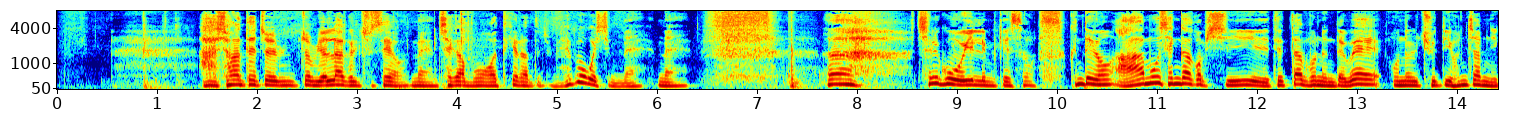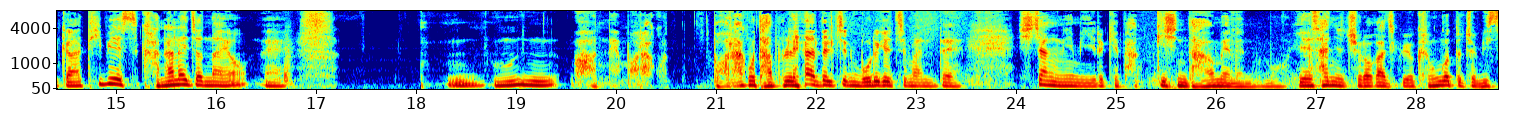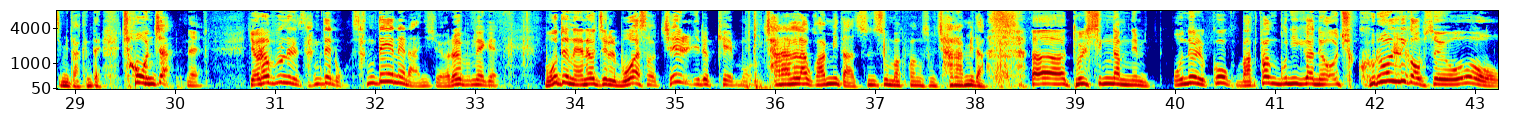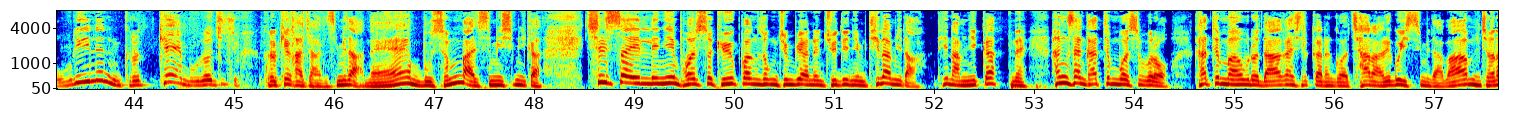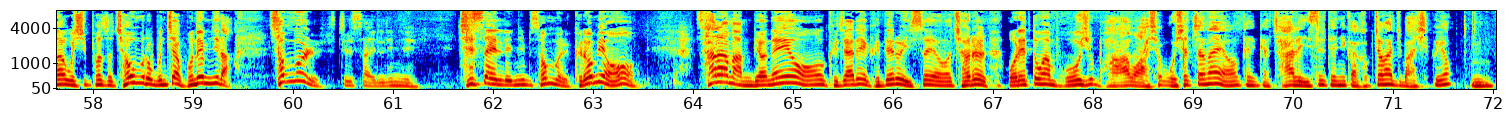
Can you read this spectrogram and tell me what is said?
아, 저한테 좀, 좀 연락을 주세요. 네. 제가 뭐 어떻게라도 좀 해보고 싶네. 네. 아, 7951님께서 근데요 아무 생각 없이 듣다 보는데 왜 오늘 주디 혼자입니까? TBS 가난해졌나요? 네. 음, 음, 어, 네 뭐라고 뭐라고 답을 해야 될지는 모르겠지만 네. 시장님이 이렇게 바뀌신 다음에는 뭐 예산이 줄어가지고요 그런 것도 좀 있습니다. 근데 저 혼자 네. 여러분을 상대로 상대는 아니죠. 여러분에게 모든 에너지를 모아서 제일 이렇게 뭐 잘하려고 합니다. 순수 막방송 잘합니다. 아, 돌식남님 오늘 꼭 막방 분위기가 네, 어, 저 그럴 리가 없어요. 우리는 그렇게 무너지지 그렇게 가지 않습니다. 네 무슨 말씀이십니까? 7412님 벌써 교육방송 준비하는 주디님 티납니다. 티납니까? 네 항상 같은 모습으로 같은 마음으로 나아가실까는 거 잘 알고 있습니다. 마음 전하고 싶어서 처음으로 문자 보냅니다. 선물 7412님 7412님 선물 그러면 사람 안 변해요. 그 자리에 그대로 있어요. 저를 오랫동안 보시, 봐 오셨잖아요. 그러니까 잘 있을 테니까 걱정하지 마시고요. 음.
